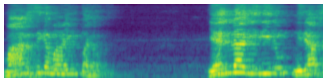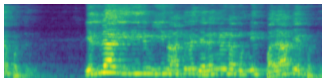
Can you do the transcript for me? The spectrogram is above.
മാനസികമായി തകർന്നു. എല്ലാ രീതിയിലും നിരാശപ്പെട്ടു. എല്ലാ രീതിയിലും ഈ നാട്ടിലെ ജനങ്ങളുടെ മുന്നിൽ പരാജയപ്പെട്ടു.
